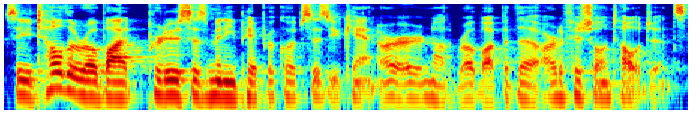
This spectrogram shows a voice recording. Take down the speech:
So you tell the robot, produce as many paperclips as you can, or, not the robot, but the artificial intelligence.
